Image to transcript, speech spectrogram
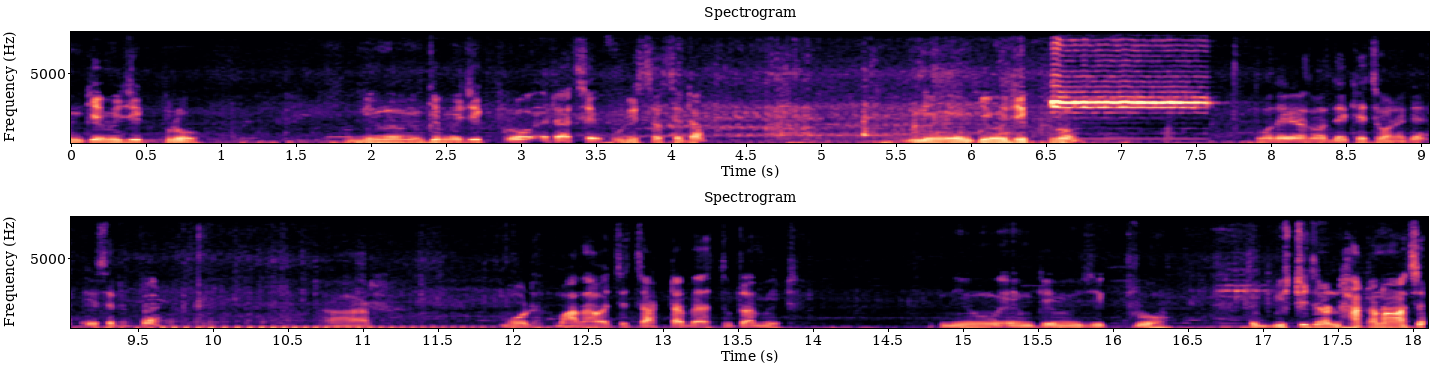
M K music pro new M K music pro এটা আছে উড়িষ্যা সেটা new M K music pro তোমাদের তোমরা দেখেছ অনেকে এই সেটআপটা আর মোট বাঁধা হচ্ছে চারটা ব্যাচ দুটা meet new M K music pro তো বৃষ্টির জন্য ঢাকানো আছে।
